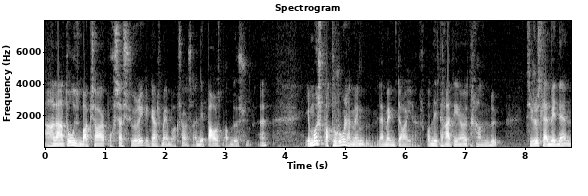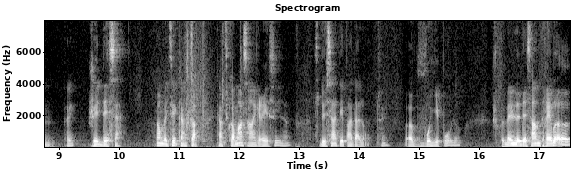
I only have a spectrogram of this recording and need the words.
en l'entour du boxeur pour s'assurer que quand je mets un boxeur, ça dépasse par-dessus. Hein. Et moi, je porte toujours la même, taille. Hein. Je porte des 31, 32. C'est juste la bédaine. J'ai descends. Non, mais tu sais, quand, tu commences à engraisser, là, tu descends tes pantalons. Euh, vous ne voyez pas, là. Je peux même le descendre très bas.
